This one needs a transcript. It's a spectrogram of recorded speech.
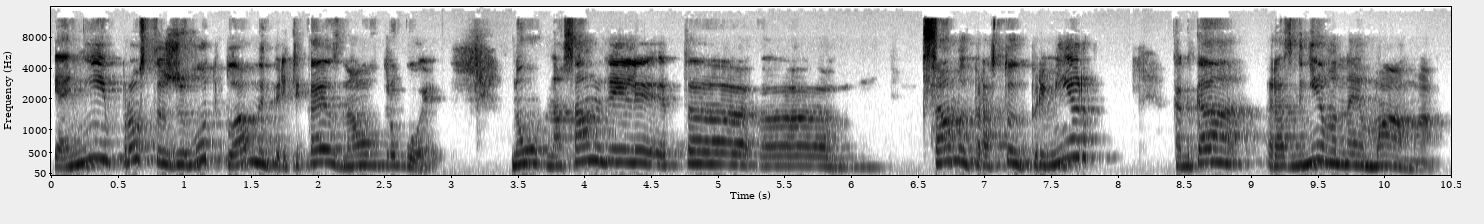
и они просто живут, плавно перетекая из одного в другой. Ну, на самом деле, это э, Самый простой пример, когда разгневанная мама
